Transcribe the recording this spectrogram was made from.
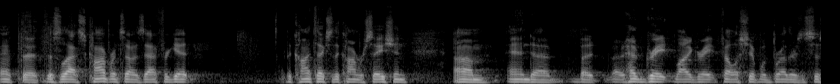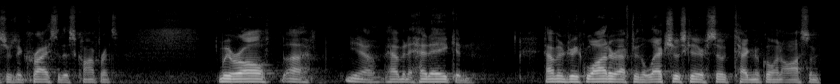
at the, this last conference I was at. I forget the context of the conversation, um, and uh, but I had great, a lot of great fellowship with brothers and sisters in Christ at this conference. We were all, uh, you know, having a headache and having to drink water after the lectures because they're so technical and awesome.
